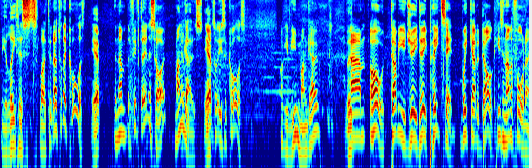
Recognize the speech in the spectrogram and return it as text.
the elitists like to. That's what they call us. Yep. The number, the 15 aside, mungos. Yep. That's what they used to call us. I'll give you mungo. Um, oh, WGD. Pete said week gutted dog. Here's another 14.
